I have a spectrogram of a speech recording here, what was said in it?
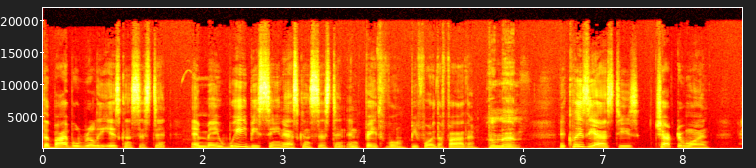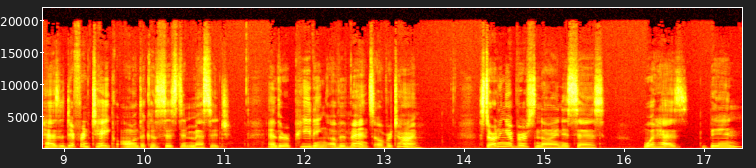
The Bible really is consistent, and may we be seen as consistent and faithful before the Father. Amen. Ecclesiastes chapter 1 has a different take on the consistent message and the repeating of events over time. Starting at verse 9, it says, What has been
